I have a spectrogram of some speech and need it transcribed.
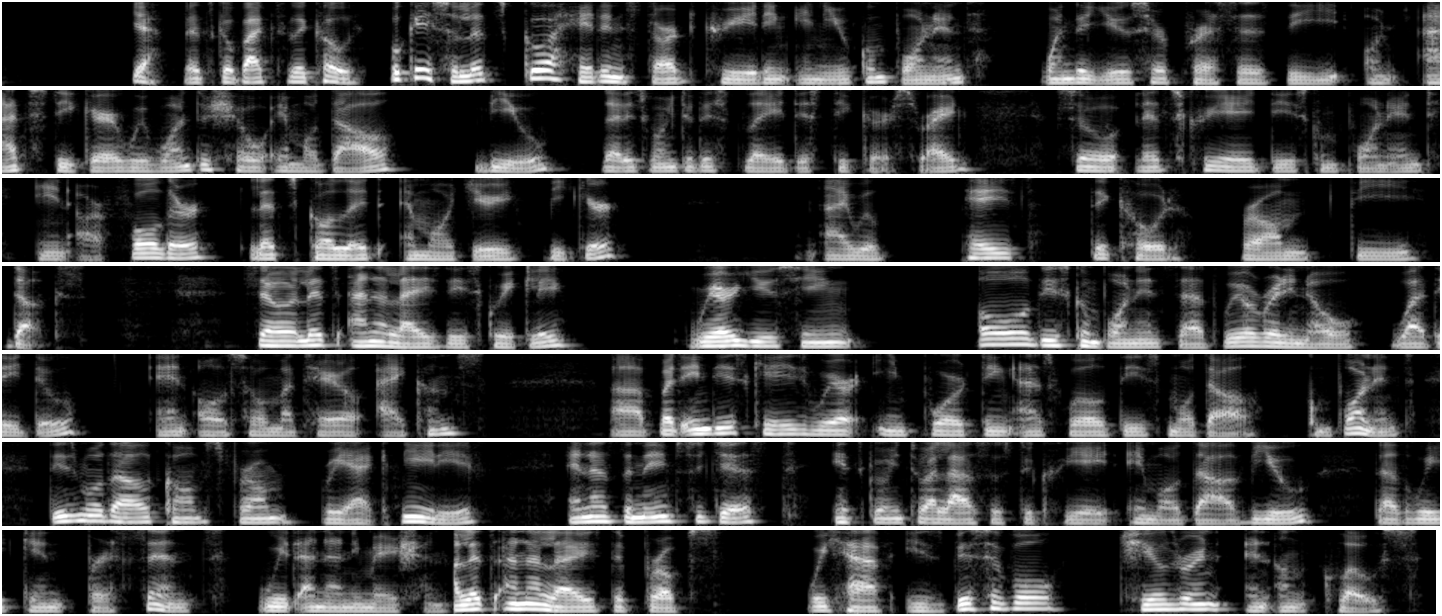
Yeah, let's go back to the code. Okay, so let's go ahead and start creating a new component. When the user presses the on add sticker, we want to show a modal view that is going to display the stickers, right? So let's create this component in our folder. Let's call it emoji picker. And I will paste the code from the docs. So let's analyze this quickly. We are using all these components that we already know what they do and also material icons. Uh, but in this case, we are importing as well this modal component. This modal comes from React Native and as the name suggests, it's going to allow us to create a modal view that we can present with an animation. Now let's analyze the props. We have is visible, children, and on close.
